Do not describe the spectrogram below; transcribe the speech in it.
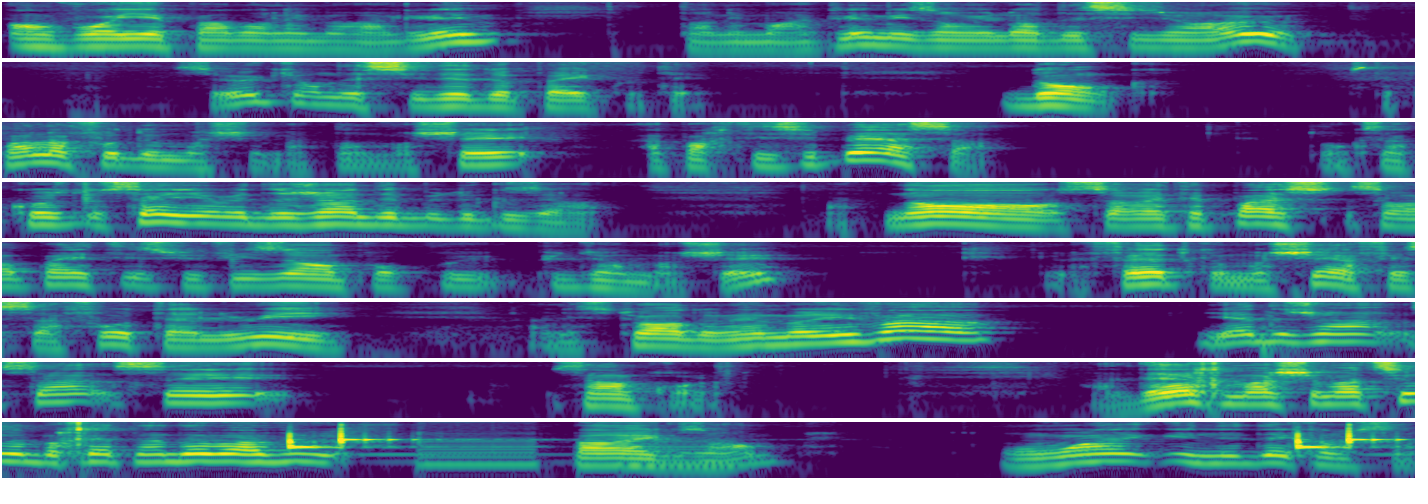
envoyé pardon, les Meraglim. Dans les Meraglim, ils ont eu leur décision à eux. C'est eux qui ont décidé de ne pas écouter. Donc, ce n'est pas la faute de Moshe. Maintenant, Moshe a participé à ça. Donc, à cause de ça, il y avait déjà un début de Xéra. Maintenant, ça n'aurait pas, pas été suffisant pour punir Moshe. Le fait que Moshe a fait sa faute à lui, à l'histoire de Memriva, il y a déjà, ça, c'est un problème. Par exemple, on voit une idée comme ça.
